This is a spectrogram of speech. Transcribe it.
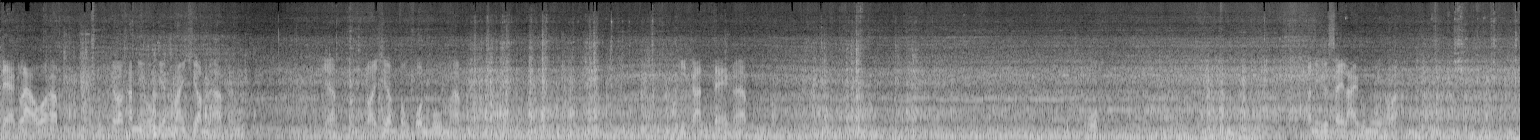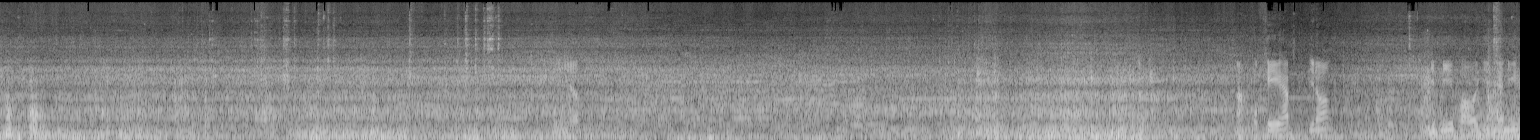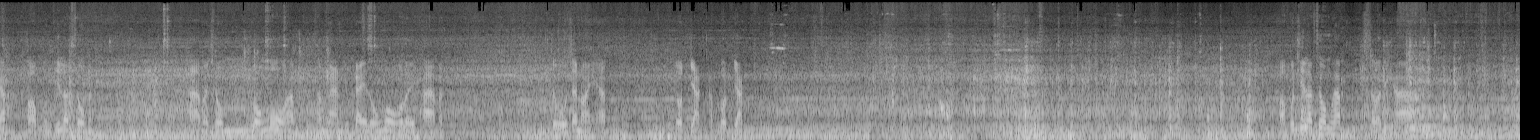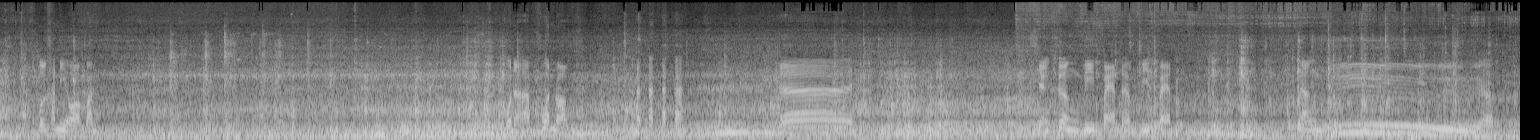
แตกเล่าวะครับ แต่ว่าคันนี้ผมเรียนห้อยเชื่อมนะครับเนี่ยครับรอยเชื่อมตรงโคนบูมครับมีการแตกนะครับ อันนี้คือใส่หลายกูมูเหรอวะนี่ครับอะโอเคครับพี่น้อง คลิปนี้พอไว้เพียงแค่นี้ครับ ขอบคุณที่รับชมพามาชมโรงโม่ครับทำงานอยู่ใกล้โรงโม่ก็เลยพามาดูซะหน่อยครับ รถยักษ์ครับรถยักษ์ขอบคุณที่รับชมครับ สวัสดีครับเบิ้งคันนี้ออกกันพวดนะครับพวดออกเสียงเครื่อง V8 นะครับ V8 ดังยื้ครับ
